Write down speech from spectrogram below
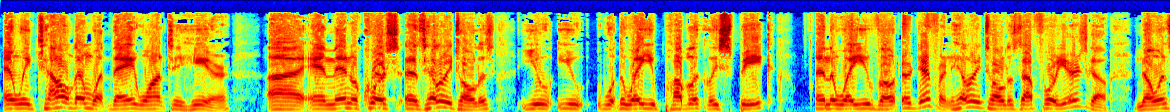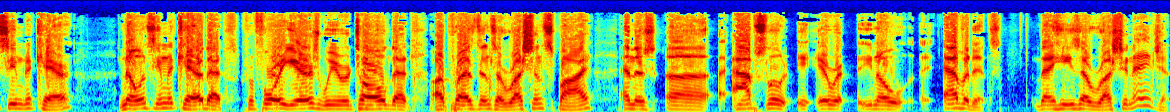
and we tell them what they want to hear. Uh, and then, of course, as Hillary told us, you, you, the way you publicly speak and the way you vote are different. Hillary told us that four years ago. No one seemed to care. No one seemed to care that for four years we were told that our president's a Russian spy, and there's uh, absolute, you know, evidence that he's a Russian agent.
